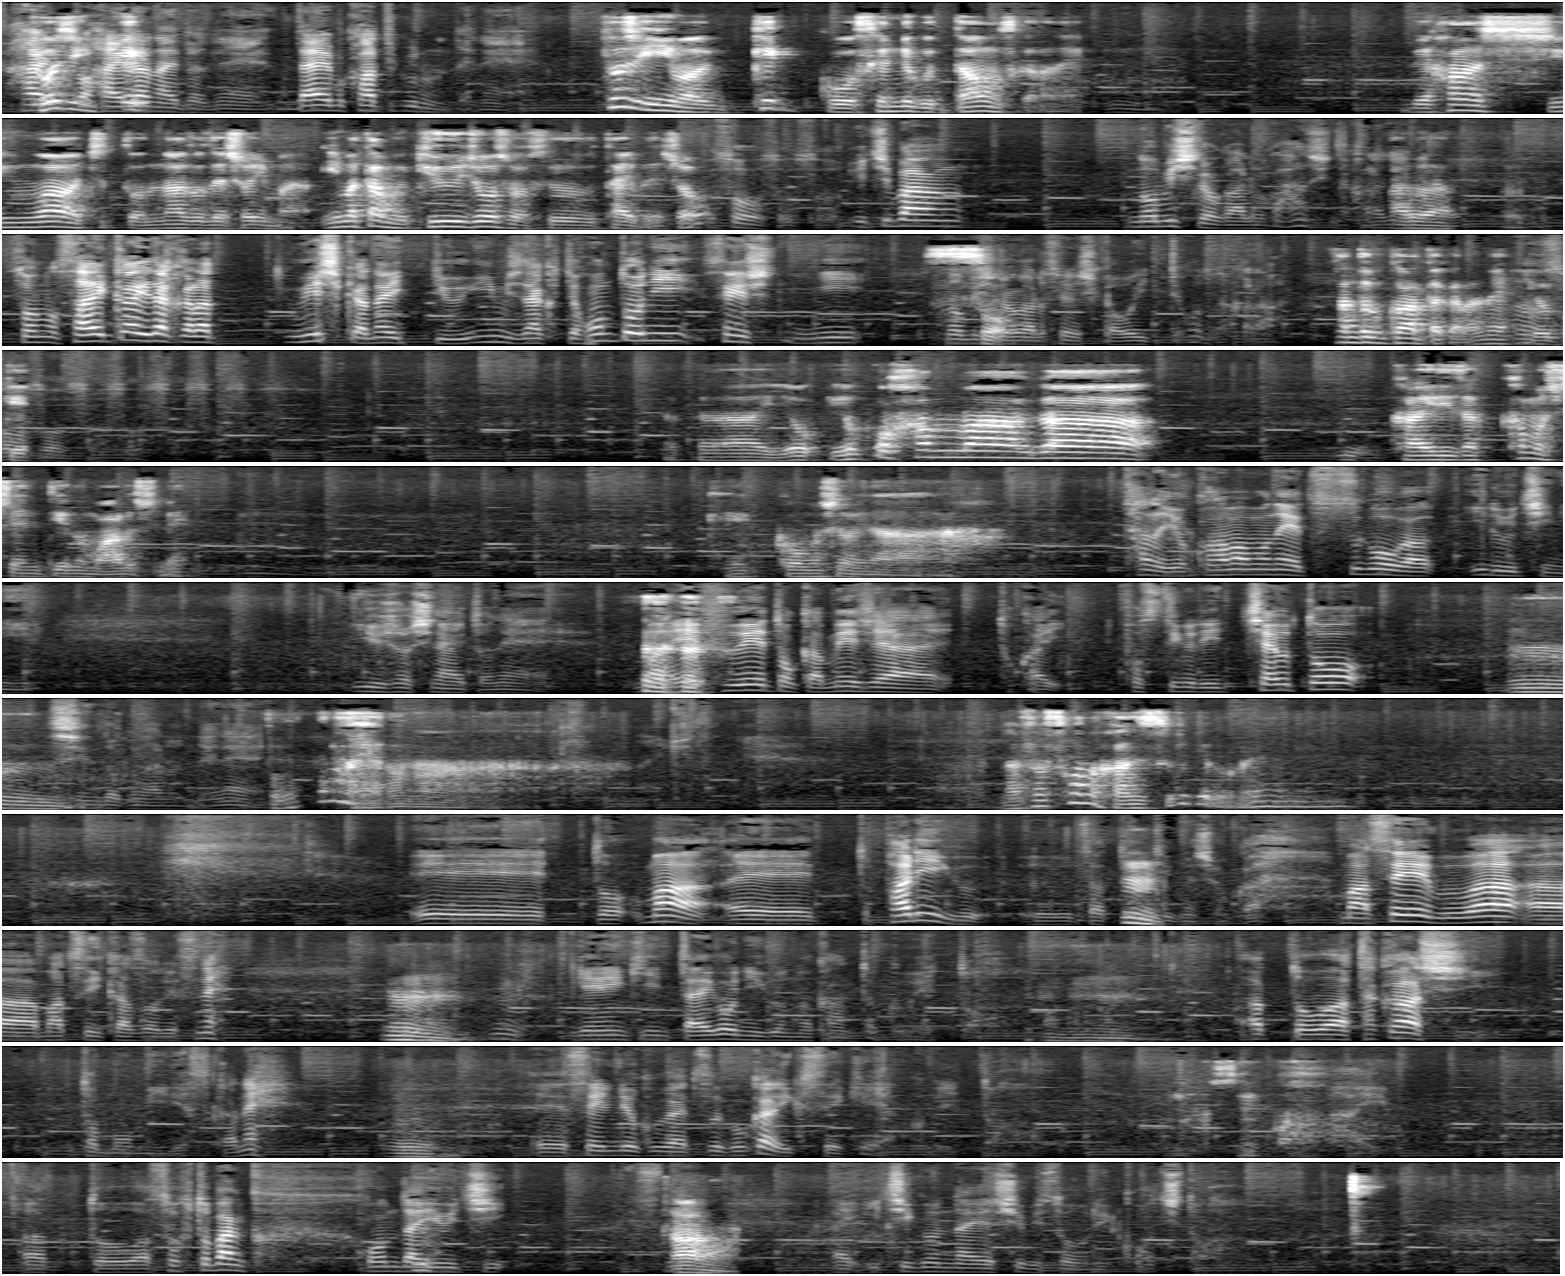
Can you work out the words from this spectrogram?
入ると入らないとね、だいぶ変わってくるんでね。巨人今結構戦力ダウンですからね。で、阪神はちょっと謎でしょ、今。今多分急上昇するタイプでしょ？そうそうそう。一番伸びしろがあるのが阪神だからね。あるある。その最下位だから上しかないっていう意味じゃなくて、本当に選手に伸びしろがある選手が多いってことだから。監督変わったからね、うん余計。そうそうそうそうそうだからよ、横浜が帰り咲くかもしれんっていうのもあるしね。結構面白いなただ横浜もね、筒香がいるうちに優勝しないとね、まあ FA とかメジャーとかポスティングで行っちゃうとうん。しんどくなるんでね。どうなんやろななさそうな感じするけどね。えーっと、まあ、えーっと、パ・リーグ、うざっと言ってみましょうか。まあ、西武はあー松井稼頭央ですね。うん。うん、現役引退後、2軍の監督へと。うん。あとは高橋智美ですかね。うん。えー戦力外通告から育成契約へと。はい。あとはソフトバンク、本田雄一ね。ああ。はい、一軍内野守備走塁コーチと。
